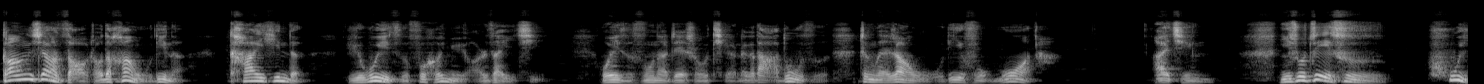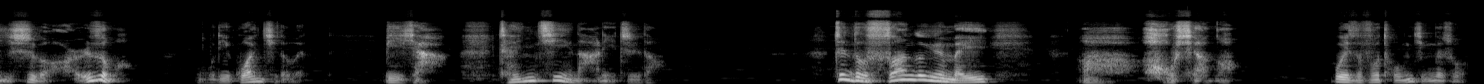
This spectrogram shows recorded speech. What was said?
刚下早朝的汉武帝呢，开心的与卫子夫和女儿在一起。卫子夫呢，这时候挺着个大肚子，正在让武帝抚摸呢。爱卿，你说这次会是个儿子吗？武帝关切的问。陛下，臣妾哪里知道？朕都三个月没啊，好想啊！卫子夫同情地说：“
